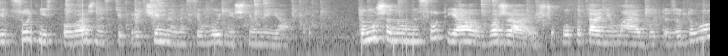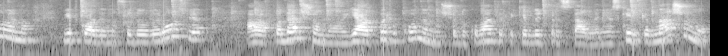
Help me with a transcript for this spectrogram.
відсутність поважності причини на сьогоднішню неявку. Тому, шановний суд, я вважаю, що клопотання має бути задоволено, відкладено судовий розгляд. А в подальшому я переконана, що документи такі будуть представлені, оскільки в нашому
